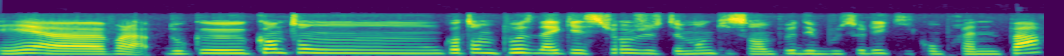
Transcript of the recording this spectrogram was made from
Et euh, voilà. Donc euh, quand on quand on me pose la question justement, qui sont un peu déboussolés, qui comprennent pas,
